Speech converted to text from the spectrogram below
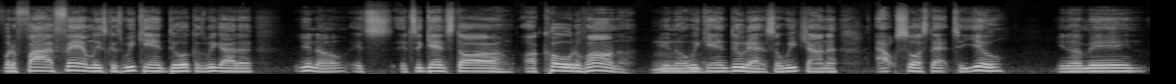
for the five families because we can't do it because we gotta, you know, it's it's against our our code of honor. You know, we mm-hmm. can't do that. So we trying to outsource that to you. You know what I mean?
